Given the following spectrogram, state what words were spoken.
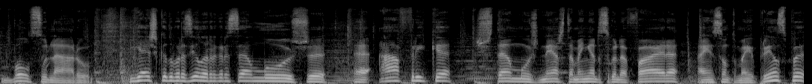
Bolsonaro. E eis que do Brasil regressamos à África. Estamos nesta manhã de segunda-feira em São Tomé e Príncipe,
